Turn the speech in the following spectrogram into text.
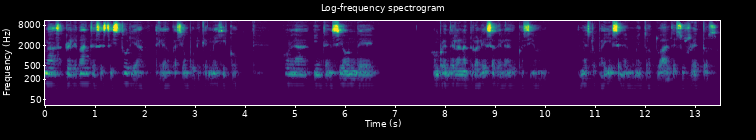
más relevantes de esta historia de la educación pública en México, con la intención de comprender la naturaleza de la educación en nuestro país en el momento actual, de sus retos,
